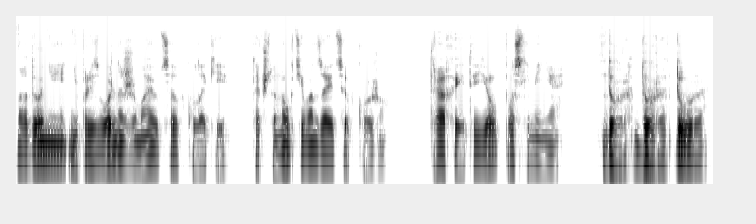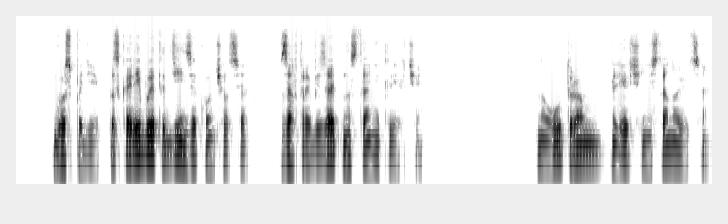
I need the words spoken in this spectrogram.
Ладони непроизвольно сжимаются в кулаки, так что ногти вонзаются в кожу. Трахает ее после меня. Дура, дура, дура. Господи, поскорей бы этот день закончился. Завтра обязательно станет легче. Но утром легче не становится.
